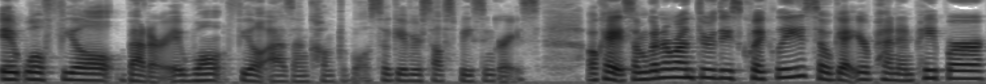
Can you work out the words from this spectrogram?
it will feel better. It won't feel as uncomfortable. So give yourself space and grace. Okay, so I'm going to run through these quickly. So get your pen and paper,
